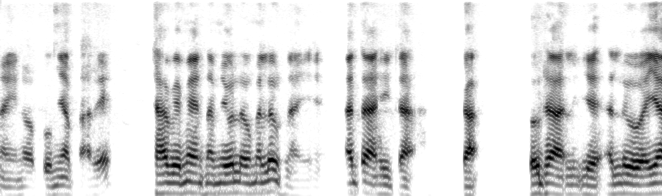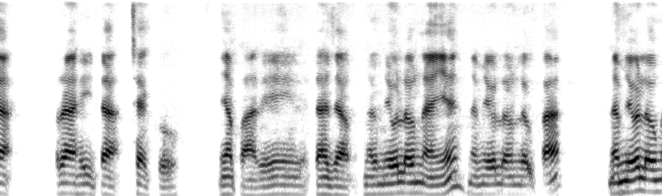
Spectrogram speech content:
နိုင်ရင်တော့ပုံမြတ်ပါတယ်ဒါပေမဲ့နှမျိုးလုံးမလုံနိုင်ရင်အတ္တဟိတကဗုဒ္ဓရဲ့အလိုအယပရဟိတချက်ကို မြတ်ပါတယ်တဲ့ဒါကြောင့်နှမျိုးလုံးနိုင်ရင်နှမျိုးလုံးလုံပါနှမျိုးလုံးမ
